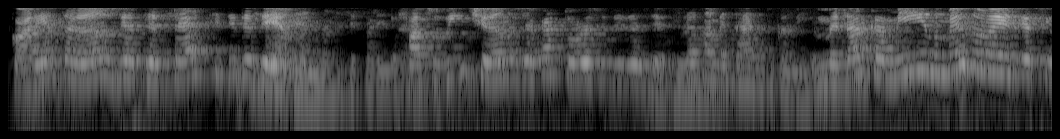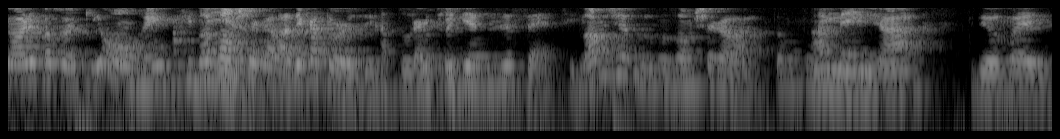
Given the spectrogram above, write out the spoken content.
40 anos dia 17 de dezembro. vai fazer 40 Eu faço 20 anos dia 14 de Você está dezembro. na metade do caminho. Metade do caminho, no mesmo mês que a senhora o pastor. Que honra, hein? Que nós dia? vamos chegar lá, dia 14. 14, foi pertinho. dia 17. Em nome de Jesus, nós vamos chegar lá. Estamos com Amém. 20 já. Deus vai.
